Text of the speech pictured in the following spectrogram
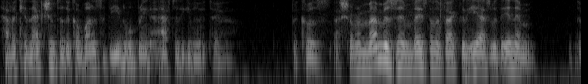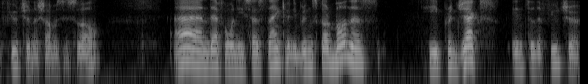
have a connection to the Karbonis that the Yidden will bring after the giving of the Torah. Because Hashem remembers him based on the fact that he has within him the future Neshamas Yisrael. And therefore, when he says thank you and he brings Karbonis, he projects into the future.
